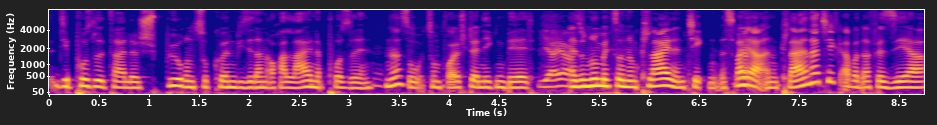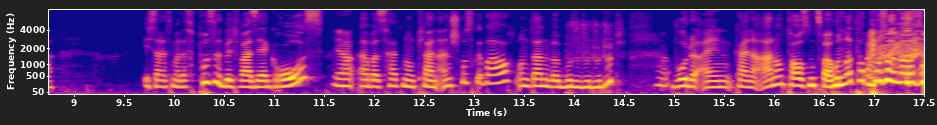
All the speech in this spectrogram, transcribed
die Puzzleteile spüren zu können, wie sie dann auch alleine puzzeln, ne? so zum vollständigen Bild. Ja, ja. Also nur mit so einem kleinen Ticken. Das war Ja. ja, ein kleiner Tick, aber dafür sehr, ich sage jetzt mal, das Puzzlebild war sehr groß, ja, aber es hat nur einen kleinen Anschluss gebraucht und dann wurde ein, keine Ahnung, 1200er Puzzle mal so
